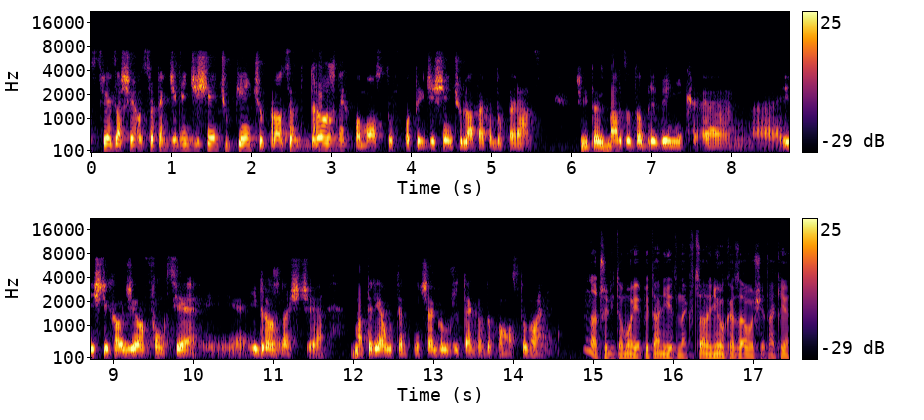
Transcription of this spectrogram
stwierdza się odsetek 95% drożnych pomostów po tych 10 latach od operacji. Czyli to jest bardzo dobry wynik, e, e, jeśli chodzi o funkcję i drożność materiału tętniczego użytego do pomostowania. No, czyli to moje pytanie jednak wcale nie okazało się takie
